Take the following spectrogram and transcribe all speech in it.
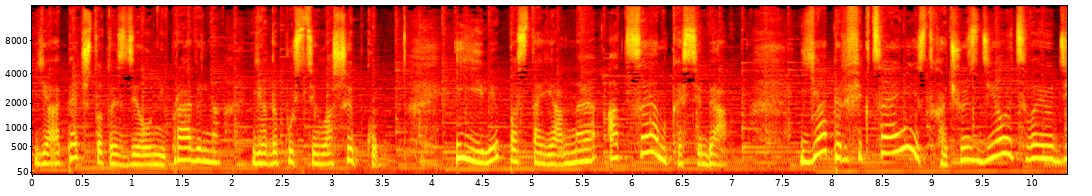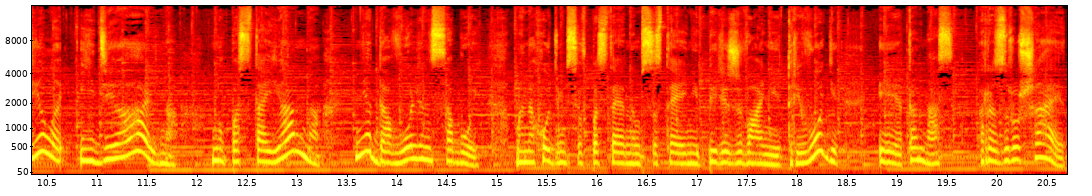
Я опять что-то сделал неправильно, я допустил ошибку или постоянная оценка себя. Я перфекционист, хочу сделать свое дело идеально, но постоянно недоволен собой. Мы находимся в постоянном состоянии переживания и тревоги, и это нас разрушает.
